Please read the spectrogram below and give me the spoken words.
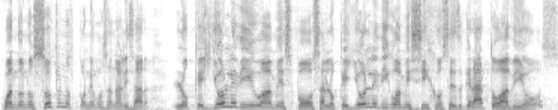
Cuando nosotros nos ponemos a analizar lo que yo le digo a mi esposa, lo que yo le digo a mis hijos es grato a Dios,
